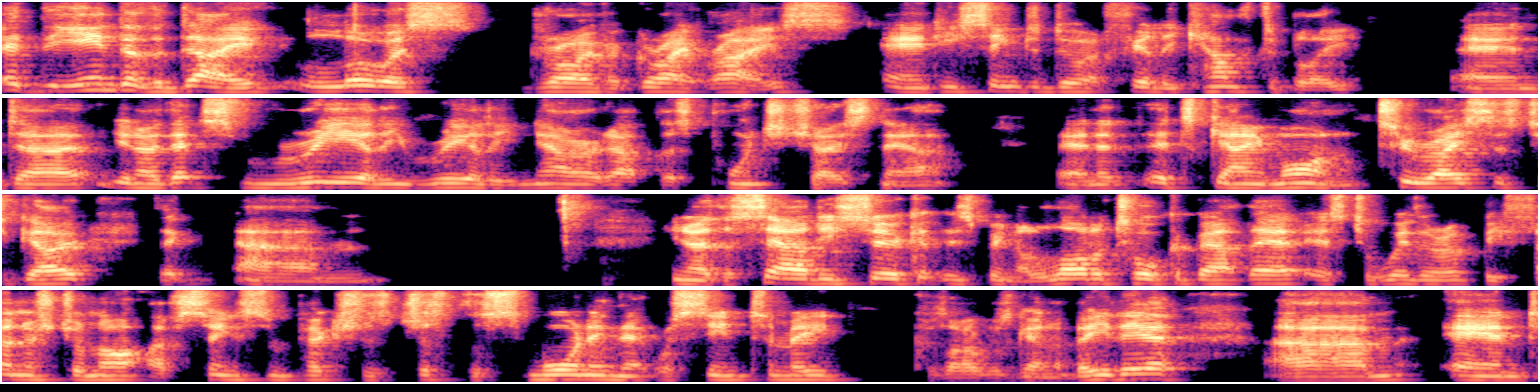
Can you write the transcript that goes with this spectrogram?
At the end of the day, Lewis drove a great race, and he seemed to do it fairly comfortably. And uh, you know, that's really, really narrowed up this points chase now. And it, it's game on. Two races to go. The um, you know, the Saudi circuit, there's been a lot of talk about that as to whether it'll be finished or not. I've seen some pictures just this morning that were sent to me because I was going to be there. Um, and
